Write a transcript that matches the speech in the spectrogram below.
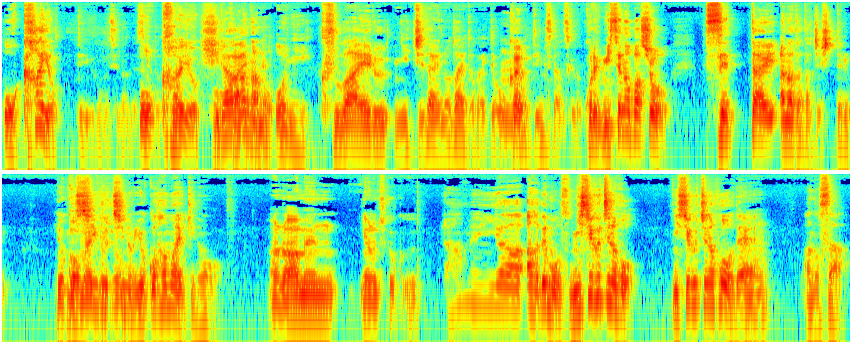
おかよっていうお店なんですけど。おかよひらがなのおに、加える日大の大と書いて、おかよっていう店なんですけど、これ店の場所、絶対あなたたち知ってる。西横浜駅でしょ？口の横浜駅の、あ、ラーメン屋の近く？ラーメン屋、あ、でも、西口の方。西口の方で、うんあのさ、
